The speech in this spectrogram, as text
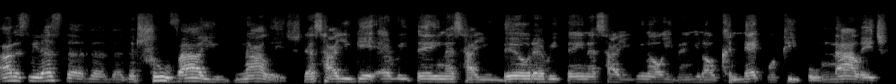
Honestly, that's the, the the the true value, knowledge. That's how you get everything. That's how you build everything. That's how you, you know, even you know, connect with people. Knowledge.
